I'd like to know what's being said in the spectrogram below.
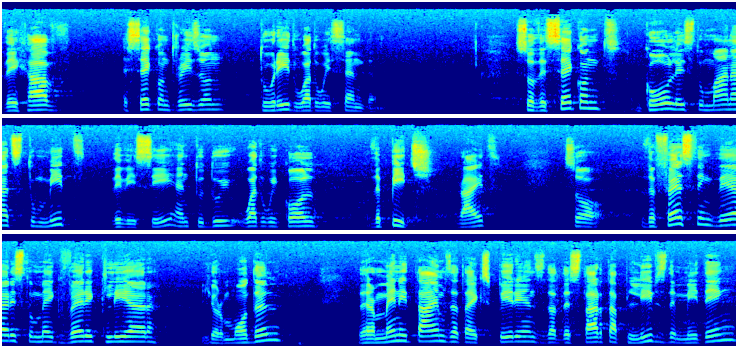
they have a second reason to read what we send them. So the second goal is to manage to meet the VC and to do what we call the pitch, right? So the first thing there is to make very clear your model. There are many times that I experience that the startup leaves the meeting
